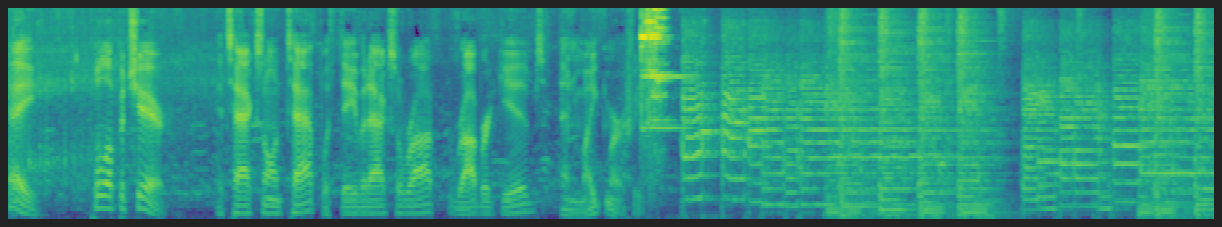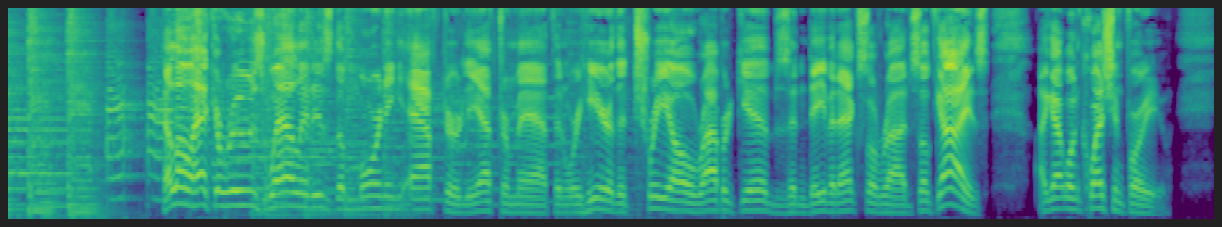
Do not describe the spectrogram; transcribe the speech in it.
Hey, pull up a chair. It's Hacks on Tap with David Axelrod, Robert Gibbs, and Mike Murphy. Hello, Hackaroos. Well, it is the morning after the aftermath, and we're here, the trio, Robert Gibbs and David Axelrod. So, guys, I got one question for you.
